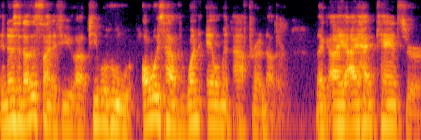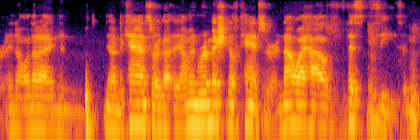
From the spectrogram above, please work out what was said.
and there's another sign if you uh, people who always have one ailment after another like I, I had cancer, you know, and then I, you know, the cancer, I got, I'm in remission of cancer, and now I have this disease, and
